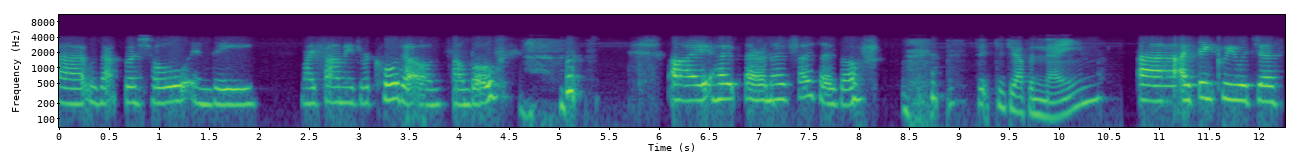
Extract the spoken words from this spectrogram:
uh, was at Bush Hall in the my family's recorder ensemble. I hope there are no photos of. did, did you have a name? Uh, I think we were just.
